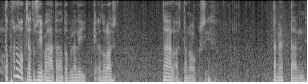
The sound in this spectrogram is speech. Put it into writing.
Mutta panoksia tosi vähän täällä on kyllä liikkeellä. Tuolla olisi... Täällä olisi panoksia. Tänne tänne.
